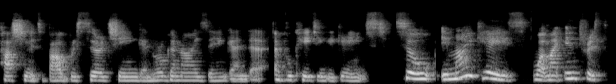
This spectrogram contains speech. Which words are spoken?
passionate about researching and organizing and uh, advocating against. So in my case, what my interest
